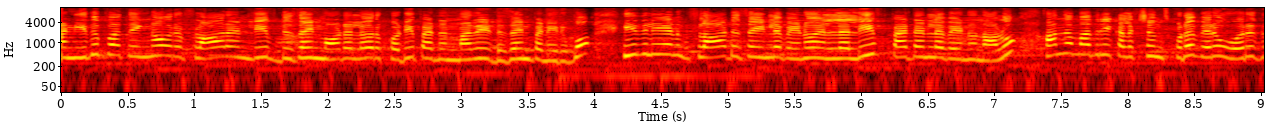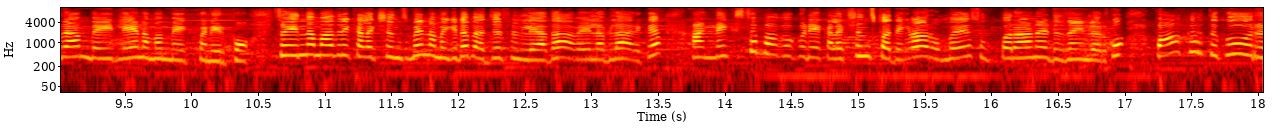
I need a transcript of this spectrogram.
அண்ட் இது பார்த்தீங்கன்னா ஒரு ஃப்ளார் அண்ட் லீஃப் டிசைன் மாடலில் ஒரு கொடி பேட்டர்ன் மாதிரி டிசைன் பண்ணியிருப்போம். இதுலேயே எனக்கு ஃப்ளார் டிசைனில் வேணும் இல்லை லீஃப் பேட்டர்னில் வேணும்னாலும் அந்த மாதிரி கலெக்ஷன்ஸ் கூட வெறும் ஒரு கிராம் வெயிட்லேயே நம்ம மேக் பண்ணியிருப்போம். ஸோ இந்த மாதிரி கலெக்ஷன்ஸுமே நம்மக்கிட்ட பட்ஜெட் ஃப்ரெண்ட்லியாக தான் அவைலபிளாக இருக்குது அண்ட் நெக்ஸ்ட் பார்க்கக்கூடிய கலெக்ஷன்ஸ் பார்த்தீங்கன்னா ரொம்பவே சூப்பரான டிசைனில் இருக்கும். பார்க்குறதுக்கு ஒரு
